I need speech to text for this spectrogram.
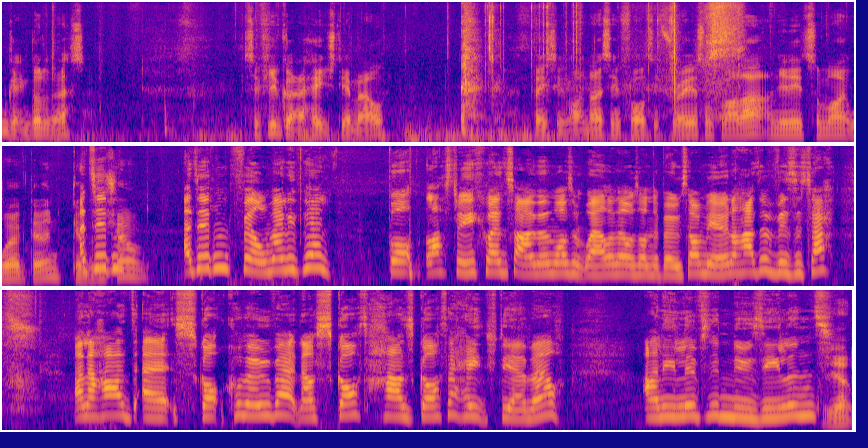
I'm getting good at this. So if you've got a HDML, basically like 1943 or something like that, and you need some like work doing, give I us a shout. I didn't film anything, but last week when Simon wasn't well and I was on the boat on my own, I had a visitor. And I had uh, Scott come over. Now, Scott has got a HDML and he lives in New Zealand Yeah.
